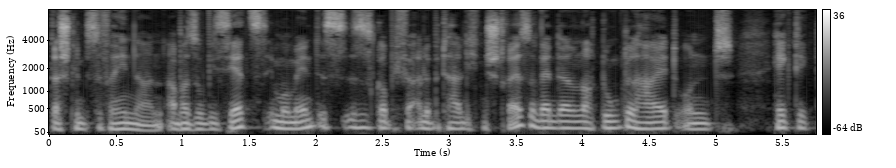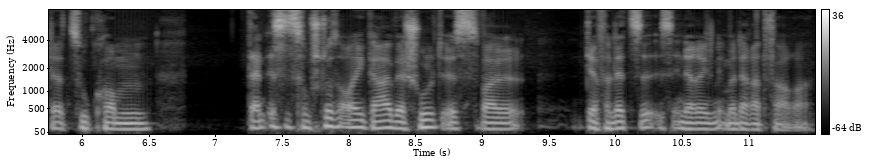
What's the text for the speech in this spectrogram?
das Schlimmste verhindern. Aber so wie es jetzt im Moment ist, ist es, glaube ich, für alle Beteiligten Stress. Und wenn dann noch Dunkelheit und Hektik dazukommen, dann ist es zum Schluss auch egal, wer schuld ist, weil der Verletzte ist in der Regel immer der Radfahrer.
